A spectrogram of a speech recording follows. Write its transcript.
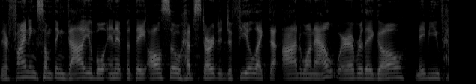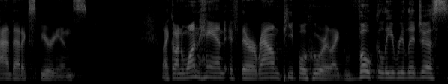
They're finding something valuable in it, but they also have started to feel like the odd one out wherever they go. Maybe you've had that experience. Like, on one hand, if they're around people who are like vocally religious,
